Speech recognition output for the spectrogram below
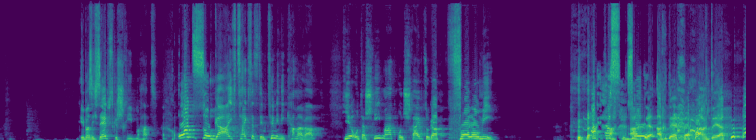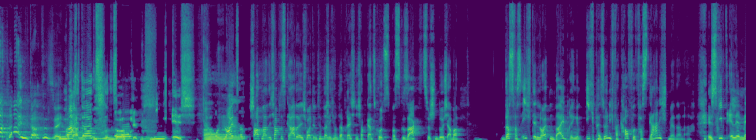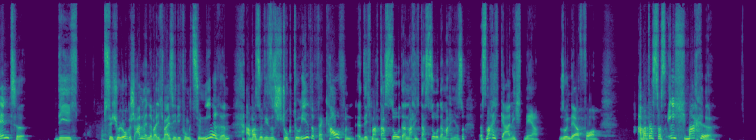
über sich selbst geschrieben hat und sogar, ich zeige es jetzt dem Tim in die Kamera, hier unterschrieben hat und schreibt sogar Follow me. Mach das so. Ach, der, ach, der, ach, der. Ich dachte, das wäre Mach das so okay. wie ich. Oh. Und Leute, schaut mal, ich habe das gerade, ich wollte den Tim da nicht unterbrechen. Ich habe ganz kurz was gesagt zwischendurch, aber das, was ich den Leuten beibringe, ich persönlich verkaufe fast gar nicht mehr danach. Es gibt Elemente, die ich psychologisch anwende, weil ich weiß, wie die funktionieren, aber so dieses strukturierte Verkaufen, äh, ich mache das so, dann mache ich das so, dann mache ich das so, das mache ich gar nicht mehr so in der Form. Aber das, was ich mache,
